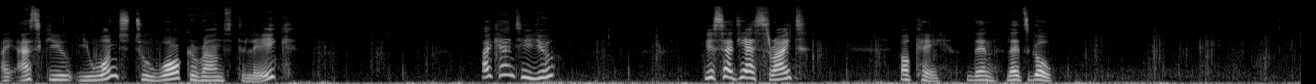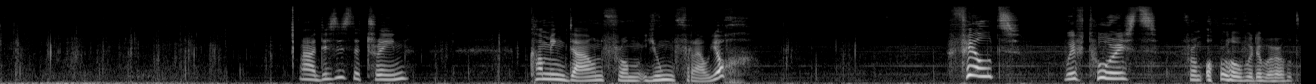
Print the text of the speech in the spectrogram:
I ask you, you want to walk around the lake? I can't hear you. You said yes, right? Okay, then let's go. Ah, this is the train coming down from Jungfrau Joch, filled with tourists from all over the world.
